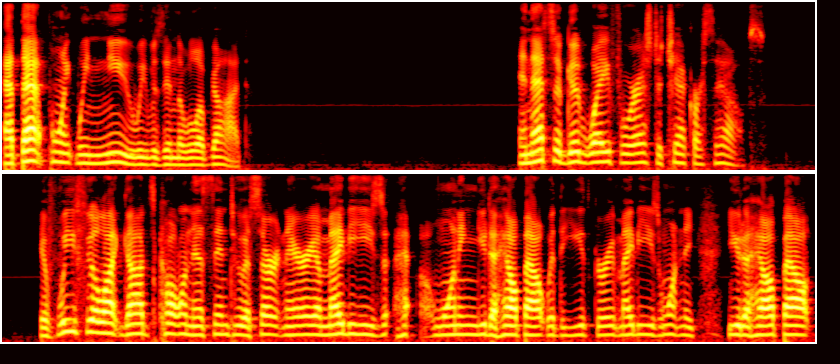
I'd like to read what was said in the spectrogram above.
At that point we knew we was in the will of God. And that's a good way for us to check ourselves. If we feel like God's calling us into a certain area, maybe He's wanting you to help out with the youth group, maybe He's wanting you to help out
